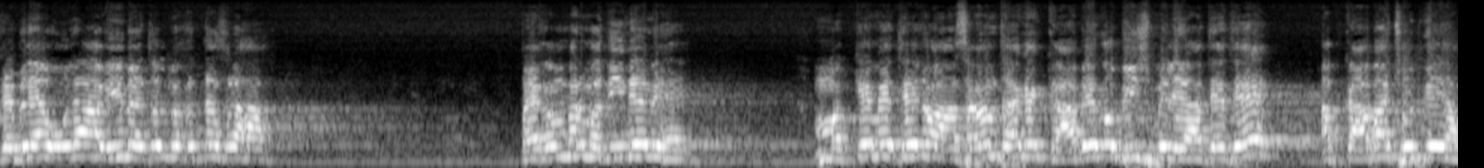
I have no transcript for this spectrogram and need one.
किबला उला अभी बैतुल रहा। पैगंबर मदीने में है। मक्के में थे जो आसान था कि काबे को बीच में ले आते थे, अब काबा छूट गया।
